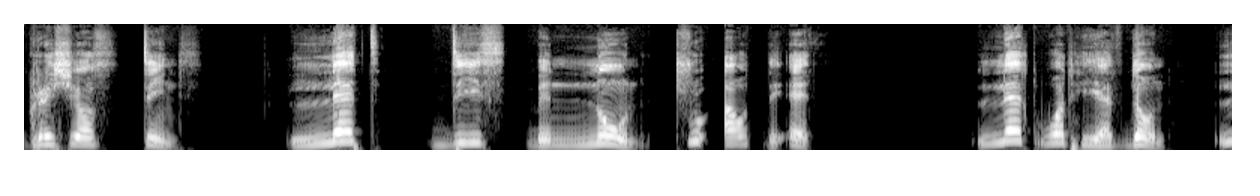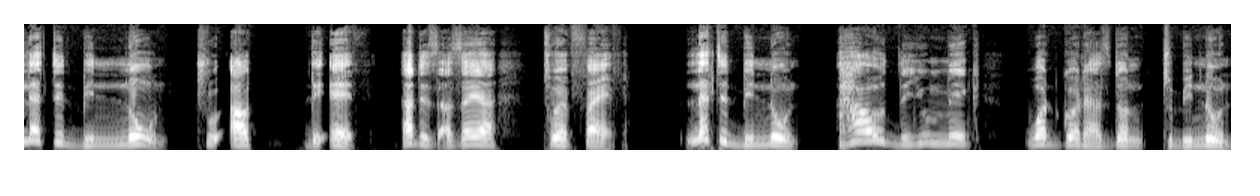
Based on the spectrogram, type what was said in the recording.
gracious things. Let this be known throughout the earth. Let what he has done, let it be known throughout the earth. That is Isaiah 12 5. Let it be known. How do you make what God has done to be known?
